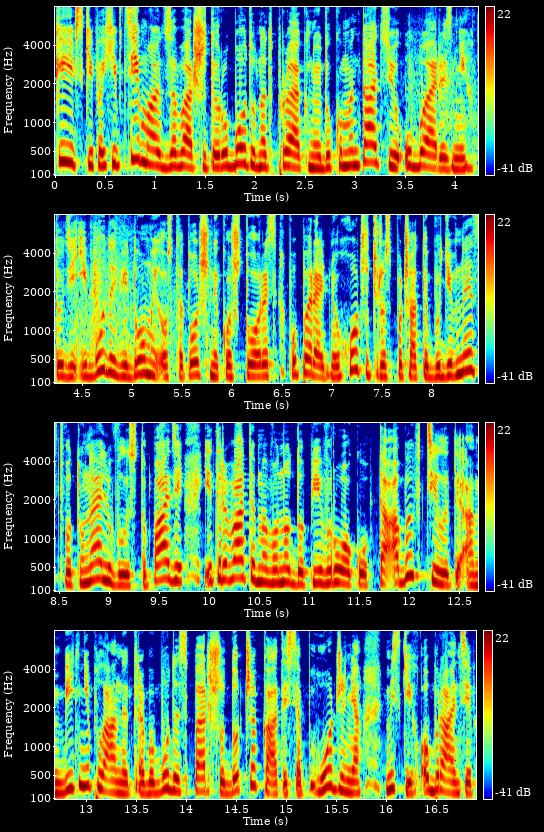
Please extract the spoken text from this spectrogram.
Київські фахівці мають завершити роботу над проектною документацією у березні. Тоді і буде відомий остаточний кошторис. Попередньо хочуть розпочати будівництво тунелю в листопаді і триватиме воно до півроку. Та аби втілити амбітні плани, треба буде спершу дочекатися погодження міських обранців,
